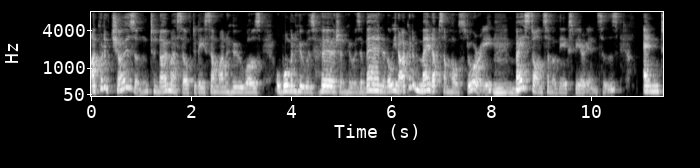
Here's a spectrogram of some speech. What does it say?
I could have chosen to know myself to be someone who was a woman who was hurt and who was abandoned, or, you know, I could have made up some whole story Mm. based on some of the experiences and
